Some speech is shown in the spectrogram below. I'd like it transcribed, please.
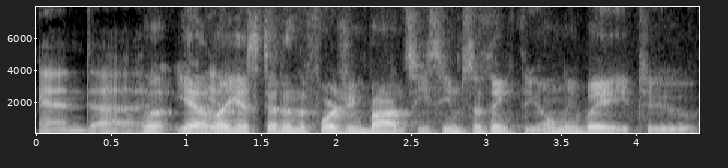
And uh, well, yeah, yeah, like I said in the forging bonds, he seems to think the only way to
